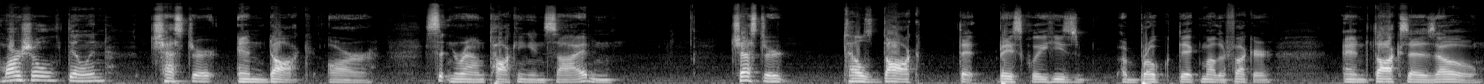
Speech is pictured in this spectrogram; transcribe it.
Marshal, Dillon, Chester, and Doc are sitting around talking inside, and Chester tells Doc that basically he's a broke dick motherfucker, and Doc says, "Oh,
